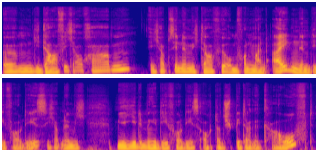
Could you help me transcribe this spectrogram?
ähm, die darf ich auch haben. Ich habe sie nämlich dafür, um von meinen eigenen DVDs, ich habe nämlich mir jede Menge DVDs auch dann später gekauft,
